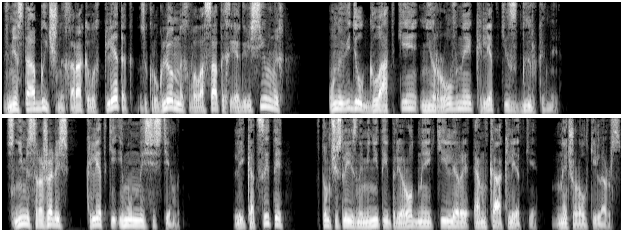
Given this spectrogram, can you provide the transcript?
Вместо обычных раковых клеток, закругленных, волосатых и агрессивных, он увидел гладкие, неровные клетки с дырками. С ними сражались клетки иммунной системы. Лейкоциты, в том числе и знаменитые природные киллеры НК-клетки, natural killers.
